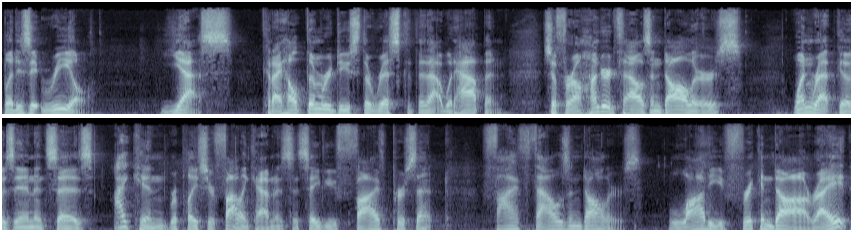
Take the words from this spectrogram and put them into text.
But is it real? Yes. Could I help them reduce the risk that that would happen? So for $100,000, one rep goes in and says, I can replace your filing cabinets and save you 5%. $5,000. Lottie freaking da, right?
